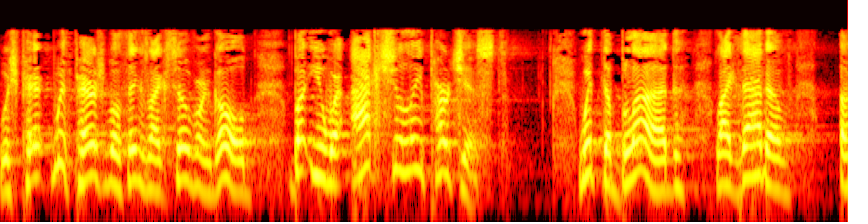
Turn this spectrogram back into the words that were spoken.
with perishable things like silver and gold, but you were actually purchased with the blood like that of a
